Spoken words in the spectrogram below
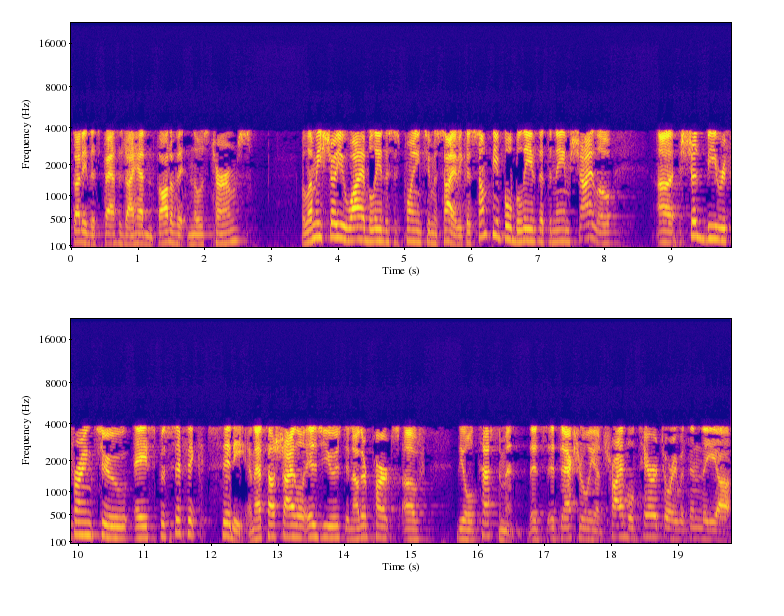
studied this passage, I hadn't thought of it in those terms. But let me show you why I believe this is pointing to Messiah. Because some people believe that the name Shiloh uh, should be referring to a specific city, and that's how Shiloh is used in other parts of the Old Testament. It's it's actually a tribal territory within the uh,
